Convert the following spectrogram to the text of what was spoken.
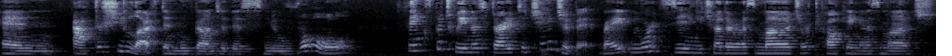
And after she left and moved on to this new role, things between us started to change a bit, right? We weren't seeing each other as much or talking as much.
